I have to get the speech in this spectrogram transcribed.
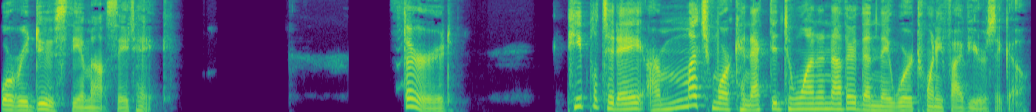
or reduce the amounts they take. Third, people today are much more connected to one another than they were 25 years ago.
